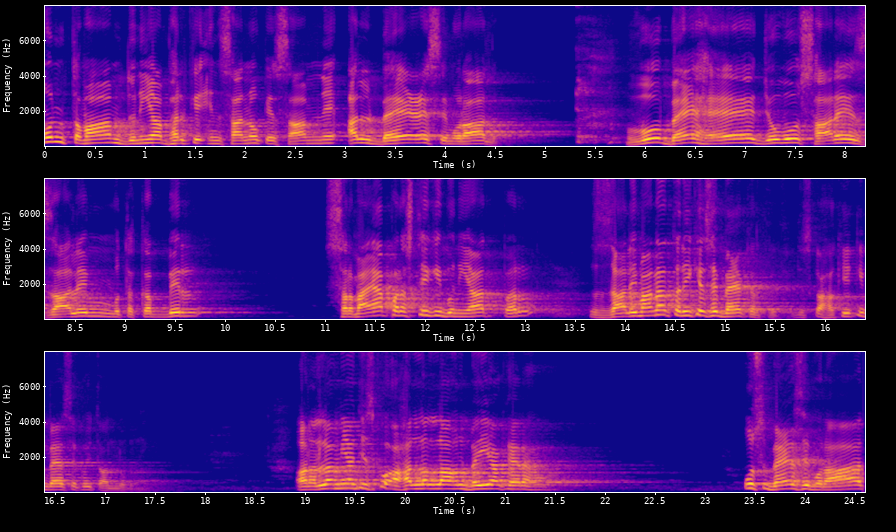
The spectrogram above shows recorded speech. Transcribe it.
ان تمام دنیا بھر کے انسانوں کے سامنے البے سے مراد وہ بے ہے جو وہ سارے ظالم، متکبر، سرمایہ پرستی کی بنیاد پر ظالمانہ طریقے سے بے کرتے تھے، جس کا حقیقی بے سے کوئی تعلق نہیں۔ اور اللہ میاں جس کو احل اللہ البیہ کہہ رہا ہے اس بے سے مراد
